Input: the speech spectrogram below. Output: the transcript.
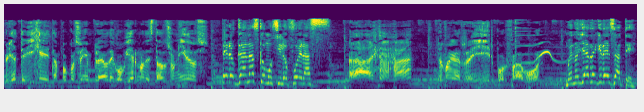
Pero ya te dije, tampoco soy empleado de gobierno de Estados Unidos. Pero ganas como si lo fueras. Ay, ajá. No me hagas reír, por favor. Bueno, ya regrésate.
